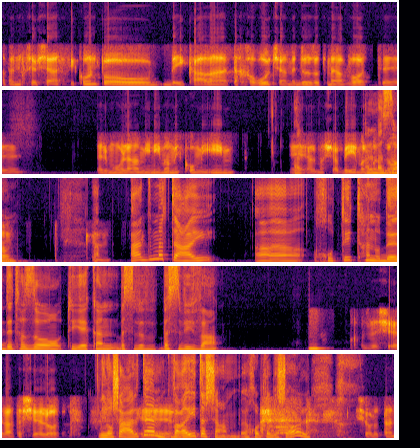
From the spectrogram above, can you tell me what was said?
אבל אני חושב שהסיכון פה הוא בעיקר התחרות שהמדוזות מהוות אל מול המינים המקומיים, אה, על, על משאבים, על, על מזון. מזון. כן. עד מתי החוטית הנודדת הזו תהיה כאן בסביב, בסביבה? זה שאלת השאלות. לא שאלתם? אה, כבר היית שם, לא יכולת לשאול? לשאול אותן.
